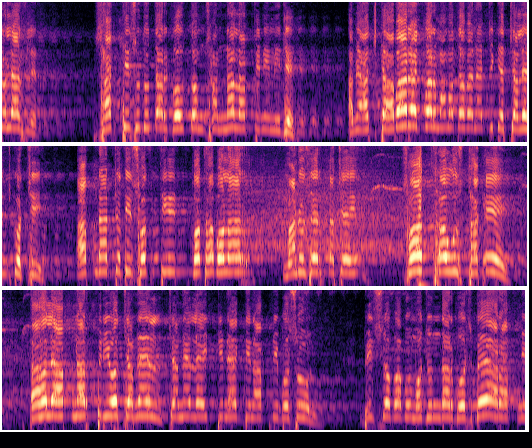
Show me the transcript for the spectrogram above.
চলে আসলেন। সাক্ষী শুধু তার গৌতম সান্যাল আর তিনি নিজে। আমি আজকে আবার একবার মমতা ব্যানার্জিকে চ্যালেঞ্জ করছি। আপনার যদি সত্যি কথা বলার মানুষের কাছে সৎ সাহস থাকে, তাহলে আপনার প্রিয় চ্যানেল চ্যানেল এইটিনে একদিন আপনি বসুন। বিশ্ববাবু মজুমদার বসবে আর আপনি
